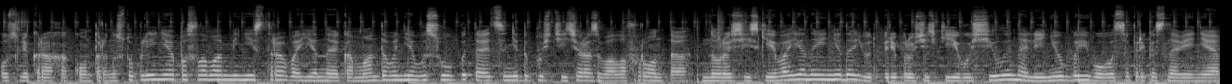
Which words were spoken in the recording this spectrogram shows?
После краха контрнаступления, по словам министра, военное командование ВСУ пытается не допустить развала фронта. Но российские военные не дают перебросить Киеву силы на линию боевого соприкосновения.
